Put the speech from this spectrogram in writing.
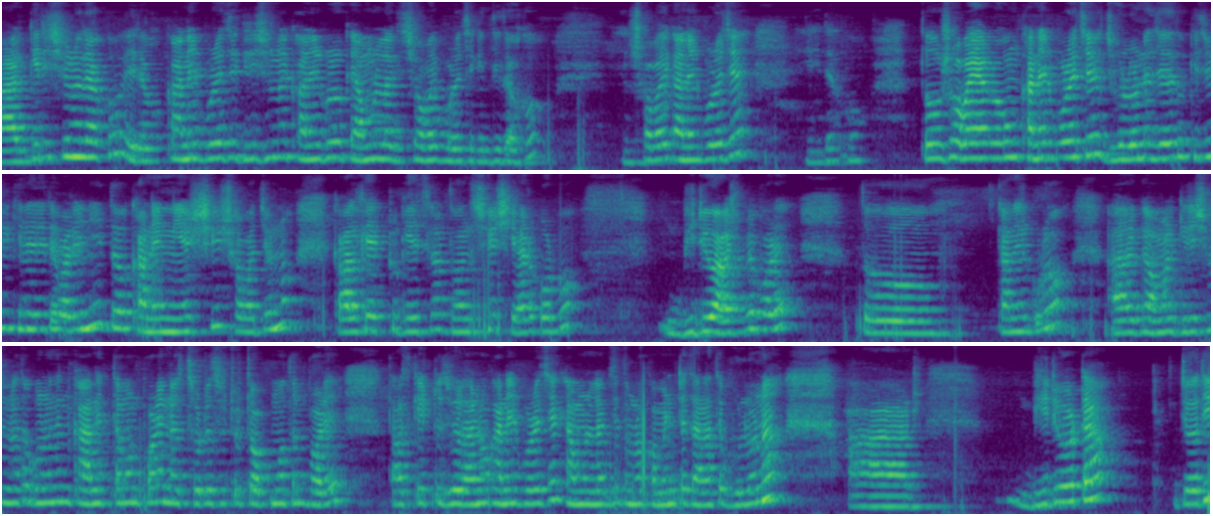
আর গিরিশোনা দেখো, এই দেখো কানের পড়েছে গিরিশোনার কানেরগুলো কেমন লাগছে সবাই পড়েছে কিন্তু দেখো। সবাই কানের পড়েছে? এই দেখো। তো সবাই একরকম কানের পড়েছে। ঝুলনে যেহেতু কিছুই কিনে দিতে পারিনি, তো কানের নিয়ে এসেছি সবার জন্য। কালকে একটু গিয়েছিলাম, তোমাদের সঙ্গে শেয়ার করব। ভিডিও আসবে পরে। তো কানেরগুলো। আর আমার গিরিশোনা তো কোনোদিন কানের তেমন পড়ে না, ছোটো ছোটো টপ মতন পড়ে। তো আজকে একটু ঝোলানো কানের পড়েছে। কেমন লাগছে তোমরা কমেন্টে জানাতে ভুলো না। আর ভিডিওটা যদি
